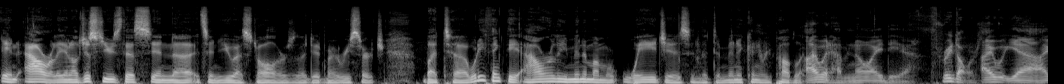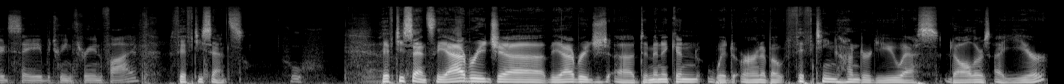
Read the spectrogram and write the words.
in hourly? And I'll just use this in uh, it's in U.S. dollars. as I did my research. But uh, what do you think the hourly minimum wage is in the Dominican Republic? I would have no idea. Three dollars. I would, yeah, I'd say between three and five. Fifty cents. Fifty cents. The average, uh, the average uh, Dominican would earn about fifteen hundred U.S. dollars a year,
